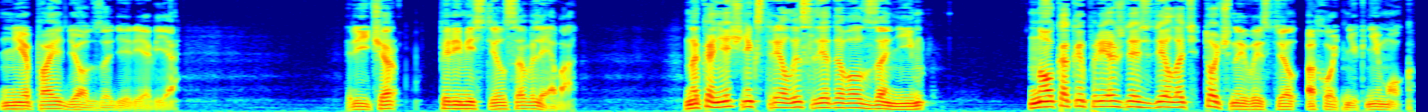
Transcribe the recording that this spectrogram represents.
не пойдет за деревья. Ричард переместился влево. Наконечник стрелы следовал за ним, но, как и прежде, сделать точный выстрел охотник не мог.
